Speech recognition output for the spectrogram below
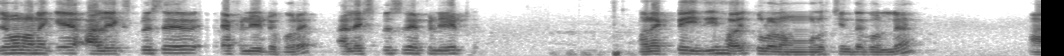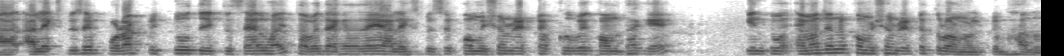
যেমন অনেকে আলি এক্সপ্রেসের অ্যাফিলিয়েটও করে। আলি এক্সপ্রেসের অ্যাফিলিয়েট অনেকটা ইজি হয়, তুলনামূলক চিন্তা করলে। আর আলি এক্সপ্রেসের প্রোডাক্ট একটু অতিরিক্ত সেল হয়, তবে দেখা যায় আলি এক্সপ্রেসের কমিশন রেটটা খুবই কম থাকে। কিন্তু অ্যামাজনের কমিশন রেটটা তুলনামূলক একটু ভালো।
